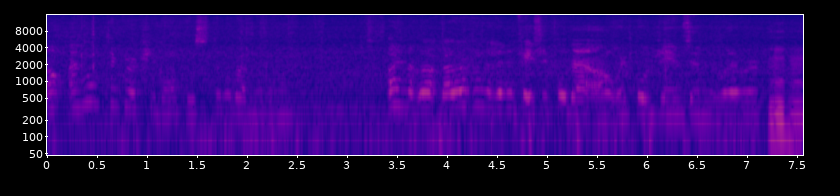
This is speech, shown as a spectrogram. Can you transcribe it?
Oh, I don't think we actually got this. We got another one. I know that, that was from the hidden face. We pulled that out. We pulled James and whatever. Mm-hmm.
